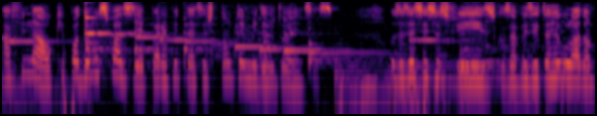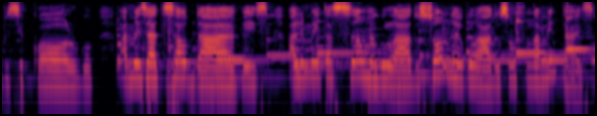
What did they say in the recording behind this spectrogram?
Afinal, o que podemos fazer para evitar essas tão temidas doenças? Os exercícios físicos, a visita regulada a um psicólogo, amizades saudáveis, alimentação regulada, sono regulado são fundamentais.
